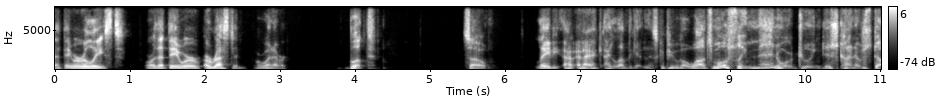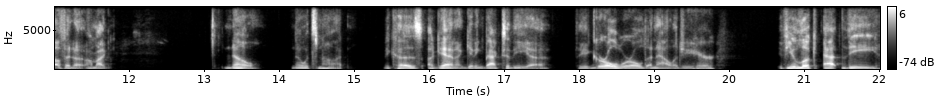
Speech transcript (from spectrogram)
that they were released or that they were arrested or whatever booked. So lady and i i love to get this because people go well it's mostly men who are doing this kind of stuff and uh, i'm like no no it's not. Because again i'm getting back to the uh the girl world analogy here if you look at the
